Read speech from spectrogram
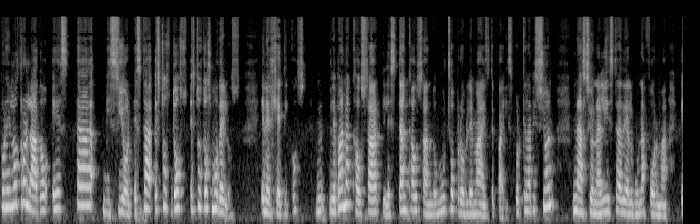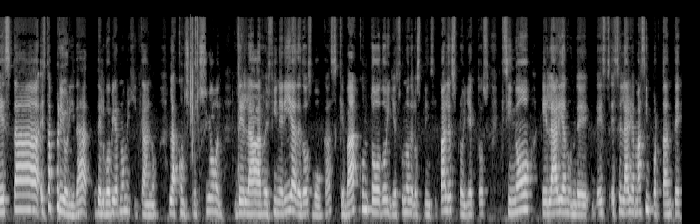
Por el otro lado, esta visión, esta, estos, dos, estos dos modelos energéticos le van a causar y le están causando mucho problema a este país, porque la visión nacionalista de alguna forma, esta, esta prioridad del gobierno mexicano, la construcción de la refinería de dos bocas, que va con todo y es uno de los principales proyectos, si no el área donde es, es el área más importante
